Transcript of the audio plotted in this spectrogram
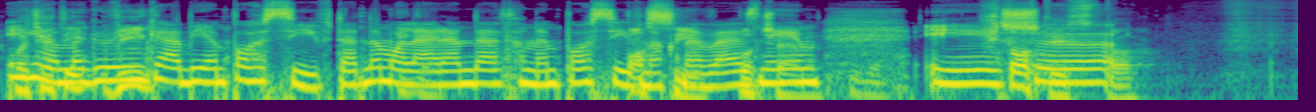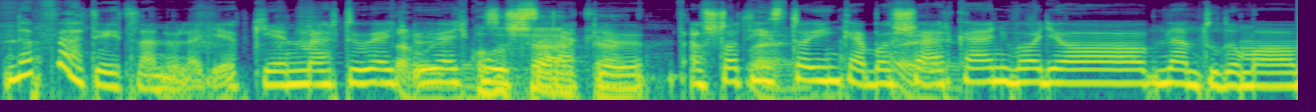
Vagy igen, hát meg ő vég... inkább ilyen passzív, tehát nem alárendelt, hanem passzívnak passzív, nevezném. Bocsánat, és, Statiszta. Nem feltétlenül egyébként, mert ő egy, ő egy kulcsszereplő. A, a statiszta ne. inkább a ne. sárkány, vagy a, nem tudom, a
